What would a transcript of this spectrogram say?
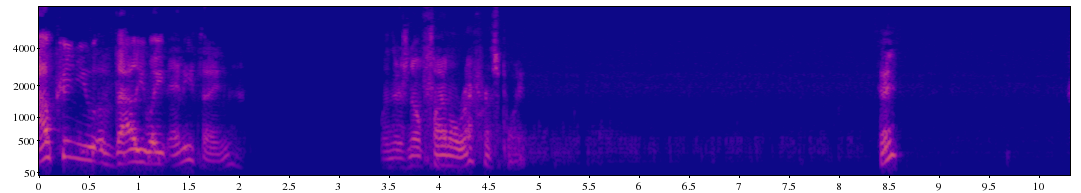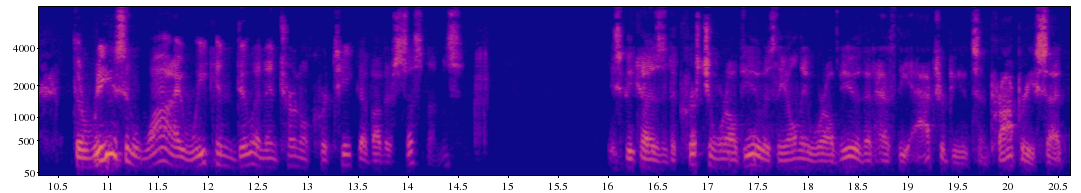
How can you evaluate anything when there's no final reference point? Okay? The reason why we can do an internal critique of other systems is because the Christian worldview is the only worldview that has the attributes and property set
